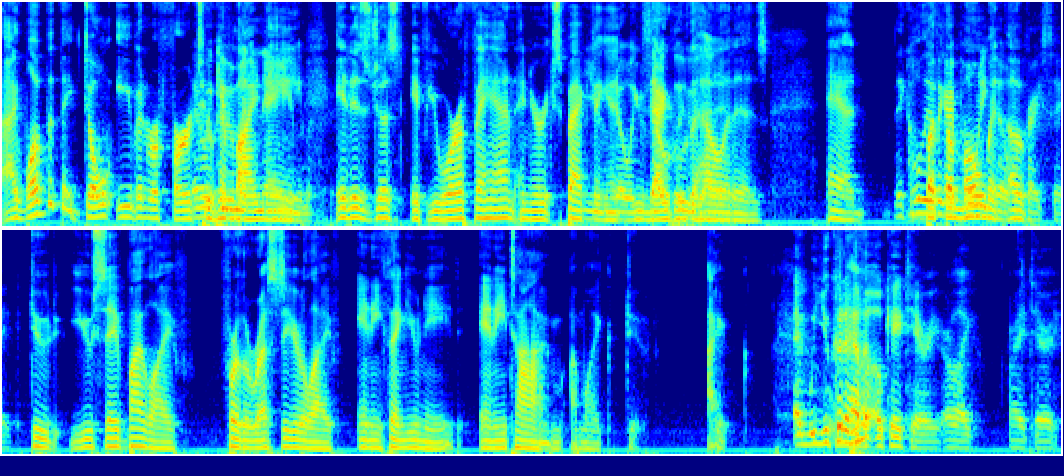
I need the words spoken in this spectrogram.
I love that they don't even refer They to him him by name. name. It is just if you are a fan and you're expecting You it, know you know who who the hell is. it is, and They call the but other guy the moment of dude, you saved my life for the rest of your life. Anything you need, anytime. I'm like, dude, I. And you could have a okay Terry or like, all right Terry.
